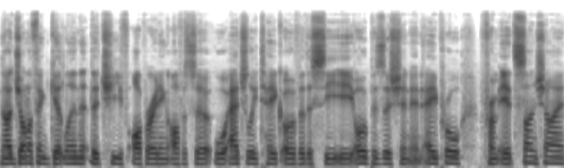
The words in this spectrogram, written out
Now, Jonathan Gitlin, the Chief Operating Officer, will actually take over the CEO position in April from Ed Sonshine,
